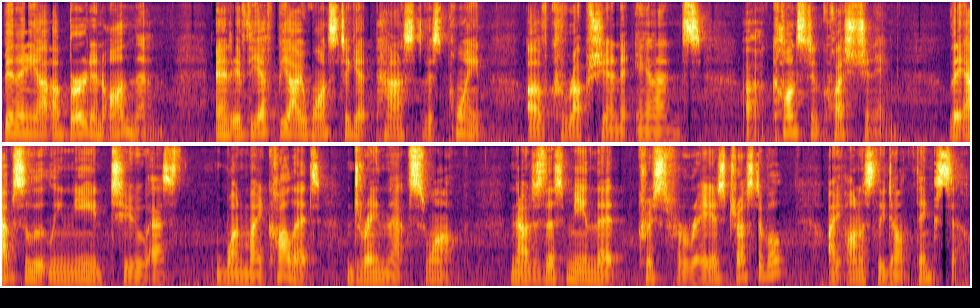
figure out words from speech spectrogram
been a, a burden on them. And if the FBI wants to get past this point of corruption and uh, constant questioning, they absolutely need to, as one might call it, drain that swamp. Now, does this mean that Christopher Wray is trustable? I honestly don't think so.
